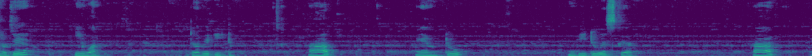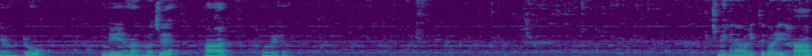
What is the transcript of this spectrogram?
হচ্ছে ই ওয়ান এটা হবে E two half M two V two square. Half M two V এর মান হচ্ছে আর ওমেগা এখানে আমরা লিখতে পারি হাফ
